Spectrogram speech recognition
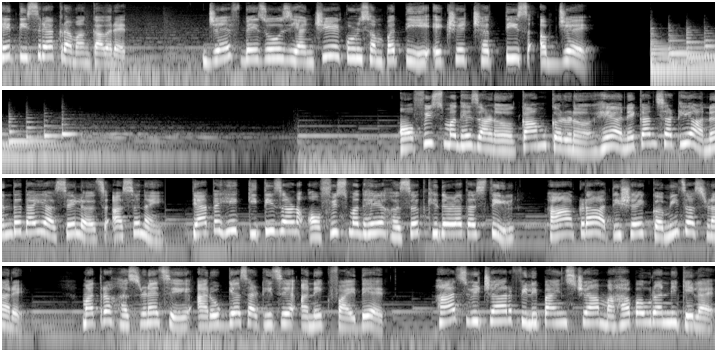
हे तिसऱ्या क्रमांकावर आहेत. जेफ बेझोस यांची एकूण संपत्ती एकशे छत्तीस अब्ज आहे. ऑफिसमध्ये जाणं काम करणं हे अनेकांसाठी आनंददायी असेलच असं नाही. त्यातही किती जण ऑफिसमध्ये हसत खिदळत असतील हा आकडा अतिशय कमीच असणार आहे. मात्र हसण्याचे आरोग्यासाठीचे अनेक फायदे आहेत. हाच विचार फिलिपाईन्सच्या महापौरांनी केलाय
